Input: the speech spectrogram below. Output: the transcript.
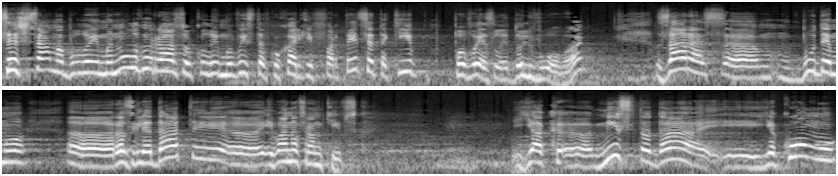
Це ж саме було і минулого разу, коли ми виставку Харків фортеця такі повезли до Львова. Зараз е, будемо е, розглядати е, Івано-Франківськ як місто, да, якому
